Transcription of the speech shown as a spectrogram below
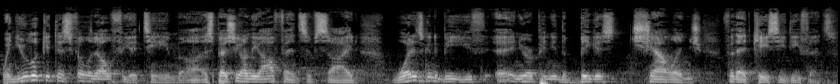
When you look at this Philadelphia team, uh, especially on the offensive side, what is going to be, in your opinion, the biggest challenge for that KC defense?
